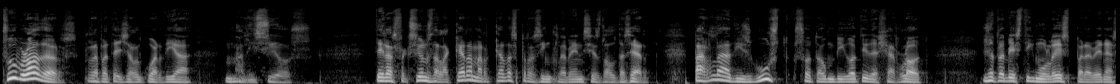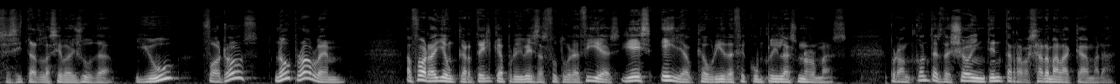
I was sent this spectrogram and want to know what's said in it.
Two brothers, repeteix el guardià maliciós. Té les faccions de la cara marcades per les inclemències del desert. Parla a disgust sota un bigoti de Charlotte. Jo també estic molest per haver necessitat la seva ajuda. You? Photos? No problem. A fora hi ha un cartell que prohibeix les fotografies i és ell el que hauria de fer complir les normes. Però en comptes d'això intenta rebassar-me la càmera.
